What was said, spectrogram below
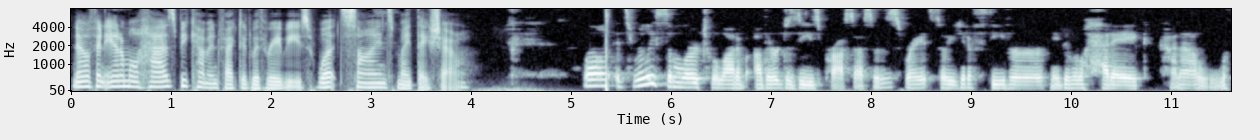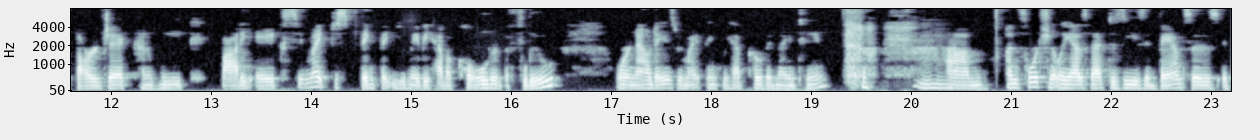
Now, if an animal has become infected with rabies, what signs might they show? Well, it's really similar to a lot of other disease processes, right? So you get a fever, maybe a little headache, kind of lethargic, kind of weak, body aches. You might just think that you maybe have a cold or the flu, or nowadays we might think we have COVID-19. mm-hmm. um, unfortunately, as that disease advances, it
